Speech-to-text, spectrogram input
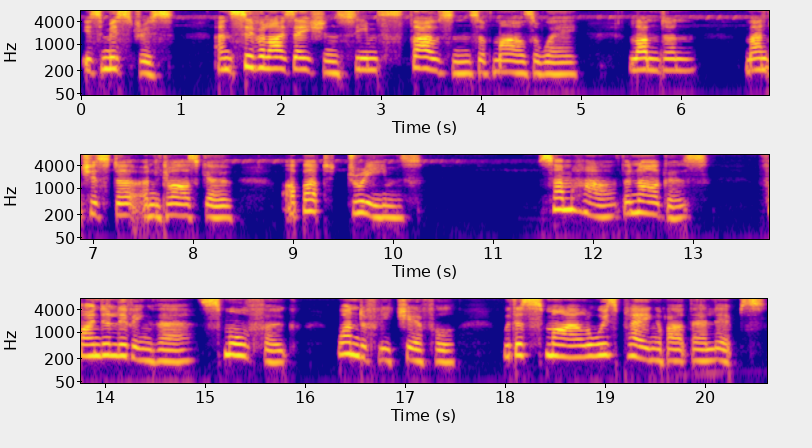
is mistress, and civilization seems thousands of miles away. London, Manchester, and Glasgow are but dreams. Somehow the Nagas find a living there, small folk, wonderfully cheerful, with a smile always playing about their lips.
